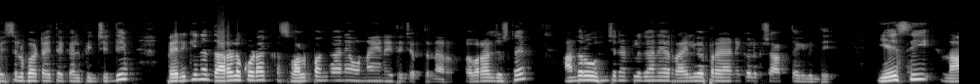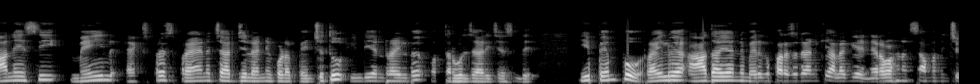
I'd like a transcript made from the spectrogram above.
వెసులుబాటు అయితే కల్పించింది. పెరిగిన ధరలు కూడా స్వల్పంగానే ఉన్నాయని అయితే చెప్తున్నారు. వివరాలు చూస్తే అందరూ ఊహించినట్లుగానే రైల్వే ప్రయాణికులకు షాక్ తగిలింది. AC non AC mail express ప్రయాణ ఛార్జీలు అన్నీ కూడా పెంచుతూ ఇండియన్ రైల్వే ఉత్తర్వులు జారీ చేసింది. ఈ పెంపు రైల్వే ఆదాయాన్ని మెరుగుపరచడానికి అలాగే నిర్వహణకు సంబంధించి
